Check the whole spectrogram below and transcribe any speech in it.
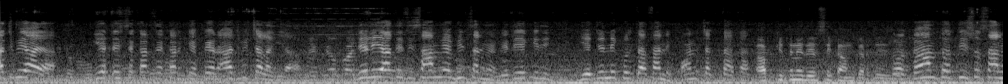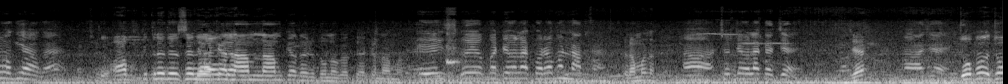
आज भी आया गेट ऐसे करते करके फिर आज भी चला गया। डेली आती थी शाम में भीतर में भी कि गेट नहीं खुलता था नहीं फ़ोन चकता था। आप कितने देर से काम करते हैं तो काम तो तीसों साल हो गया होगा। तो आप कितने देर से क्या क्या नाम नाम क्या था दोनों का? क्या क्या नाम है? बड़े वाला को रमन नाम था। रमन? हाँ छोटे वाला का जय। जय? हाँ जय। जो जो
